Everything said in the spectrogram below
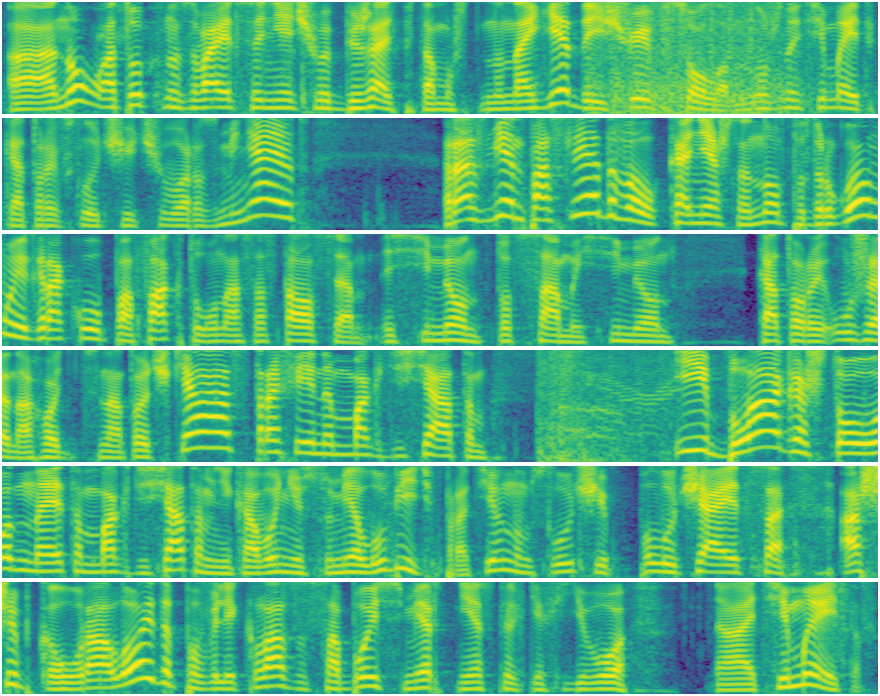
А, ну, а тут называется нечего бежать, потому что на ноге, да еще и в соло. Нужны тиммейты, которые в случае чего разменяют. Размен последовал, конечно, но по другому игроку. По факту у нас остался Семен, тот самый Семен, который уже находится на точке А с трофейным МАК-10. И благо, что он на этом МАК-10 никого не сумел убить. В противном случае, получается, ошибка Уралоида повлекла за собой смерть нескольких его а, тиммейтов.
